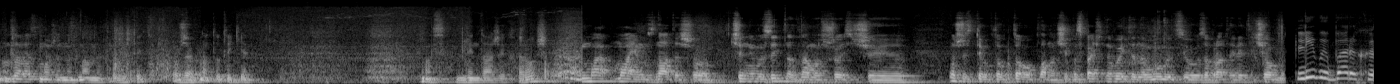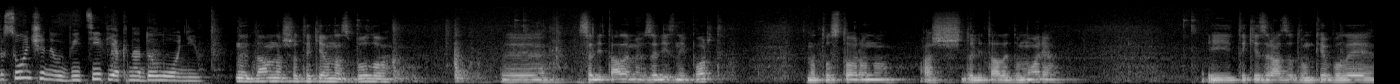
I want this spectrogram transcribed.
Ну, зараз може над нами прилетить. Вже ну, тут таке. У нас бліндажик хороший. Ма- Маємо знати, що чи не висить над нами щось, чи ну щось тим- того, того плану, чи безпечно вийти на вулицю, забрати літачок. Лівий берег Херсонщини у бійців як на долоні. Недавно, що таке в нас було, е, залітали ми в залізний порт на ту сторону, аж долітали до моря. І такі зразу думки були,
